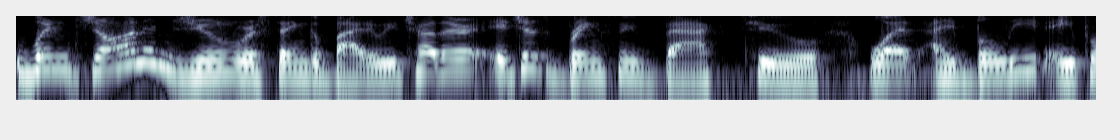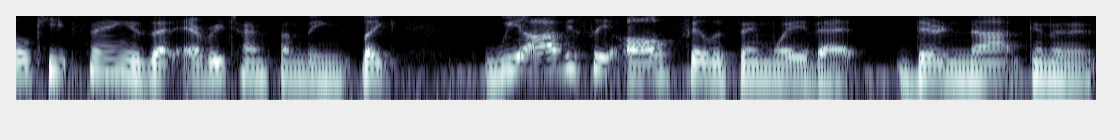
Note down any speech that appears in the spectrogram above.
when John and June were saying goodbye to each other, it just brings me back to what I believe April keeps saying is that every time something like we obviously all feel the same way that they're not gonna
